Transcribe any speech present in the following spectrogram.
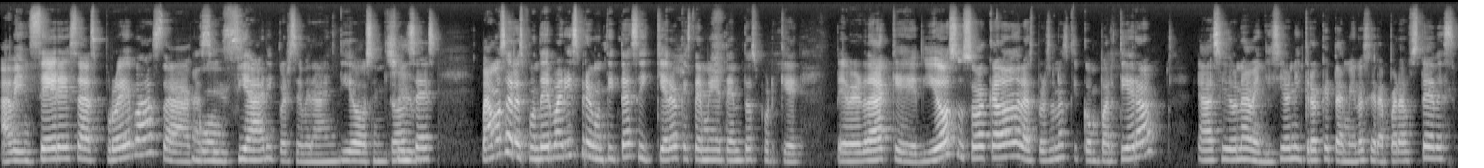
A, vencer esas pruebas, a confiar y perseverar en Dios. Entonces, vamos a responder varias preguntitas y quiero que estén muy atentos porque de verdad que Dios usó a cada una de las personas que compartieron. Ha sido una bendición y creo que también lo será para ustedes.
